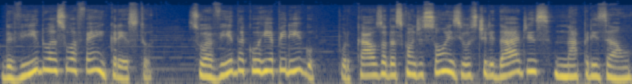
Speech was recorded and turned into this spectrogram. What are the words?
devido à sua fé em Cristo. Sua vida corria perigo por causa das condições e hostilidades na prisão.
